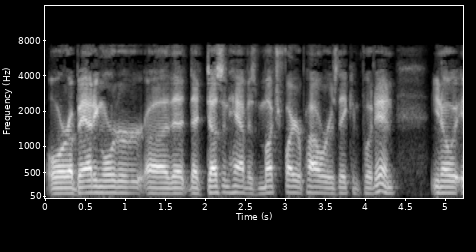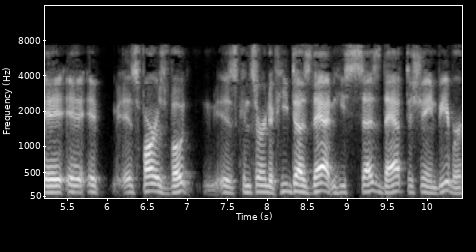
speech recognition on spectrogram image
or a batting order uh, that that doesn't have as much firepower as they can put in. You know, it, it, it as far as Vogt is concerned, if he does that and he says that to Shane Bieber,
